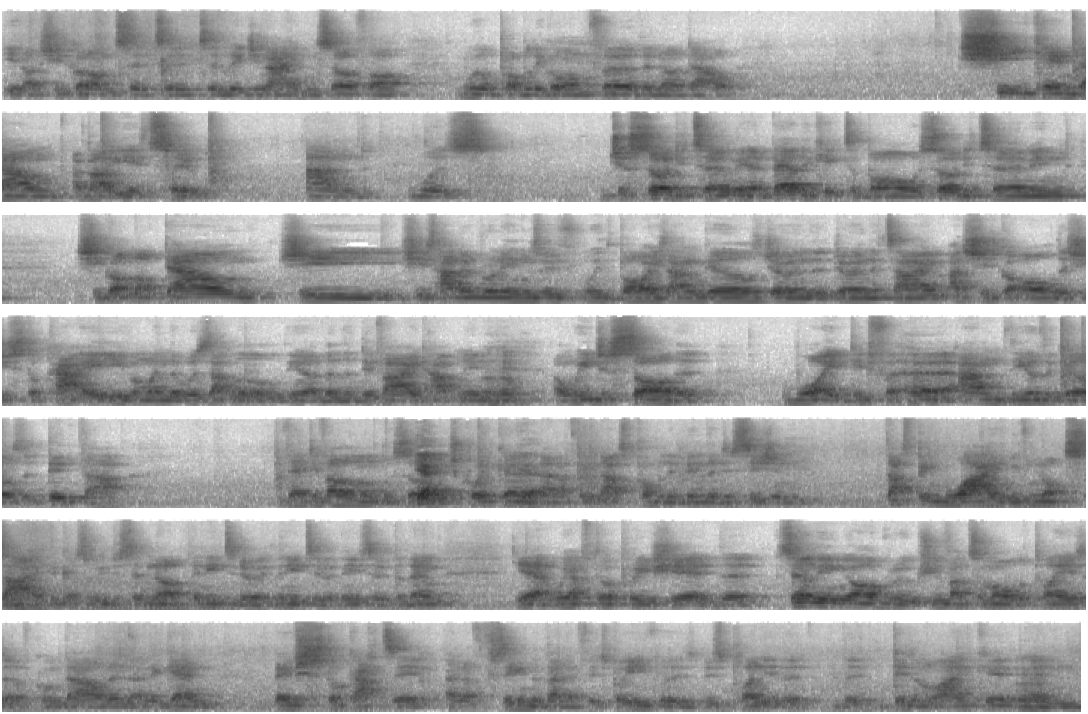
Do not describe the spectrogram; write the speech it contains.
You know, she's gone on to, to, to Leeds United and so forth. Will probably go on further, no doubt. She came down about year two and was just so determined and barely kicked a ball, was so determined. She got knocked down. She she's had her run-ins with, with boys and girls during the during the time. As she's got older, she stuck at it even when there was that little you know the, the divide happening Mhm. and we just saw that what it did for her and the other girls that did that, their development was so Yeah. much quicker, Yeah. and I think that's probably been the decision. That's been why we've not started because we just said no, they need to do it, they need to do it, they need to do it. But then, yeah, we have to appreciate that. Certainly in your groups, you've had some older players that have come down, and, and again, they've stuck at it and have seen the benefits. But equally, there's, there's plenty that, that didn't like it Mhm. and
